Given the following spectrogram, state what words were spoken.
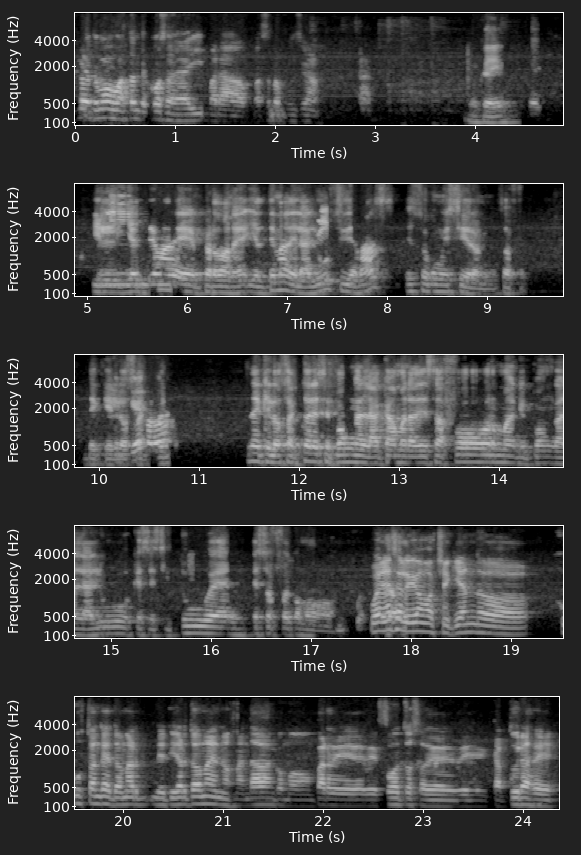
creo que tomamos bastantes cosas de ahí para hacerlo funcionar. Ok. Y, el tema de, perdón, y el tema de la luz y demás, ¿eso cómo hicieron? de que los actores, de que los actores se pongan la cámara de esa forma, que pongan la luz, que se sitúen, eso fue como... Bueno, eso lo íbamos chequeando justo antes de, tomar, de tirar toma nos mandaban como un par de, fotos o de, capturas de,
